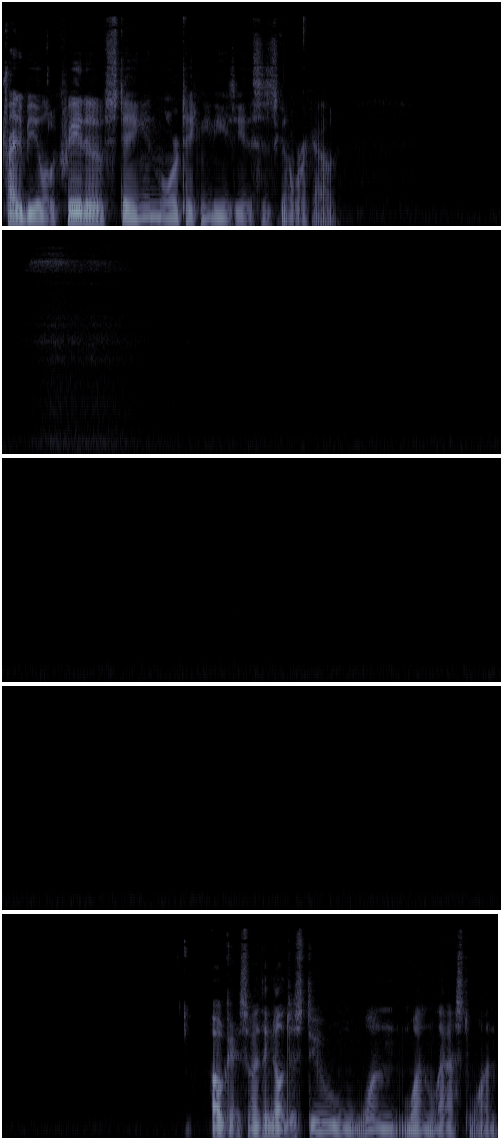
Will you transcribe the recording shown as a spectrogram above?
trying to be a little creative, staying in more, taking it easy, this is going to work out. Okay, so I think I'll just do one one last one.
